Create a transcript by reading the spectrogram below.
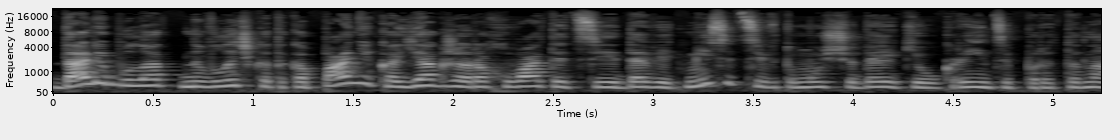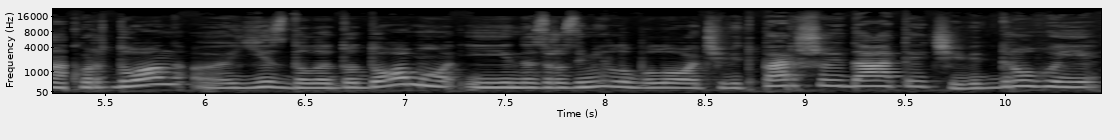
Далі була невеличка така паніка, як же рахувати ці 9 місяців, тому що деякі українці перетинали кордон, е, їздили додому, і незрозуміло було чи від першої дати, чи від другої,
